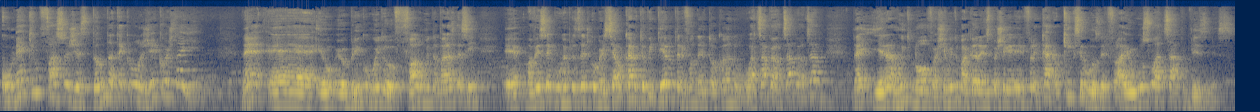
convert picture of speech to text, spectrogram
como é que eu faço a gestão da tecnologia que hoje está aí? Né? É, eu, eu brinco muito, falo muito na palestra que assim, é, uma vez saí com um representante comercial, o cara o tempo inteiro o telefone dele tocando, WhatsApp, WhatsApp, WhatsApp. E ele era muito novo, achei muito bacana isso, eu cheguei nele e falei, cara, o que, que você usa? Ele falou, ah, eu uso WhatsApp Business.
